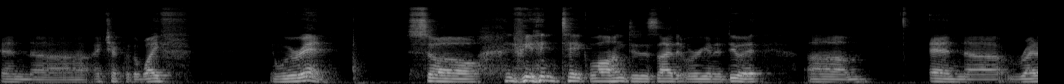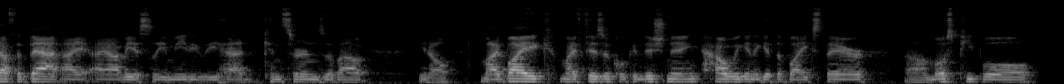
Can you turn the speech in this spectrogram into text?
And uh, I checked with the wife, and we were in. So we didn't take long to decide that we were going to do it. Um, and uh, right off the bat, I, I obviously immediately had concerns about, you know, my bike, my physical conditioning, how are we going to get the bikes there? Uh, most people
